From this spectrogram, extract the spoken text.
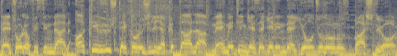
Petrol ofisinden aktif 3 teknolojili yakıtlarla Mehmet'in gezegeninde yolculuğunuz başlıyor.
